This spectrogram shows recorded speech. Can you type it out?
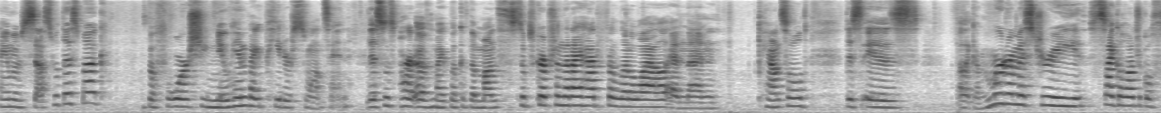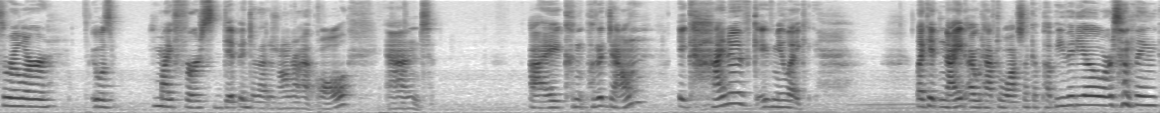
I am obsessed with this book. Before She Knew Him by Peter Swanson. This was part of my Book of the Month subscription that I had for a little while and then canceled. This is like a murder mystery, psychological thriller. It was my first dip into that genre at all, and I couldn't put it down. It kind of gave me like like at night I would have to watch like a puppy video or something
